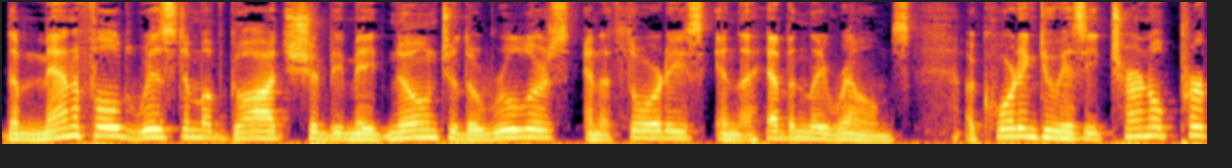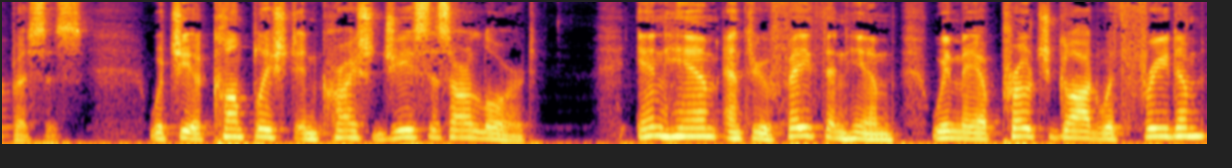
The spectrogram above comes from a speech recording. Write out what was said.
the manifold wisdom of God should be made known to the rulers and authorities in the heavenly realms, according to his eternal purposes, which he accomplished in Christ Jesus our Lord. In him and through faith in him, we may approach God with freedom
